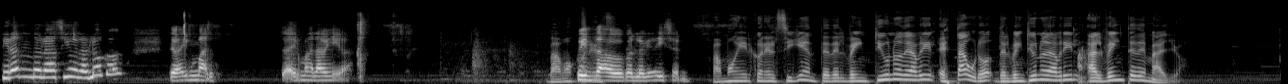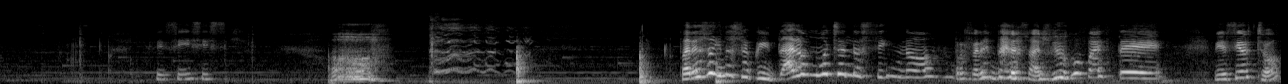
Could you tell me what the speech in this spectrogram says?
tirándola así a la loca, te va a ir mal. Te va a ir mal, amiga. Vamos con, el- Cuidado con lo que dicen. vamos a ir con el siguiente, del 21 de abril, es Tauro, del 21 de abril al 20 de mayo. Sí, sí, sí, sí. Oh. Parece que no se cuidaron mucho los signos referentes a la salud para este 18.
